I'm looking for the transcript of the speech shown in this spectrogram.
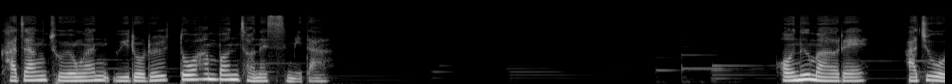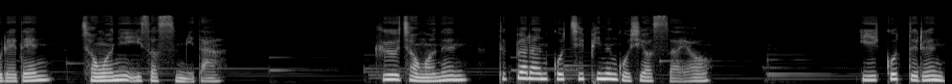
가장 조용한 위로를 또 한 번 전했습니다. 어느 마을에 아주 오래된 정원이 있었습니다. 그 정원은 특별한 꽃이 피는 곳이었어요. 이 꽃들은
